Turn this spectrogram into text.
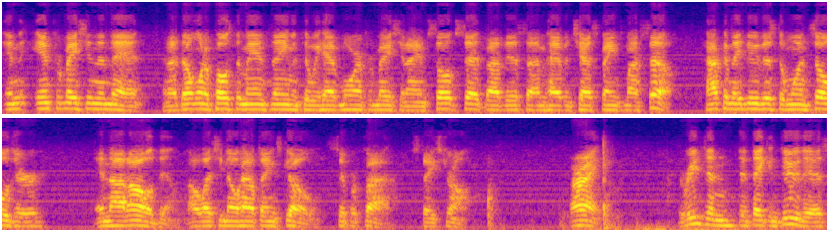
in, information than that, and I don't want to post the man's name until we have more information. I am so upset by this, I'm having chest pains myself. How can they do this to one soldier and not all of them? I'll let you know how things go. Semper Fi. Stay strong. All right. The reason that they can do this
